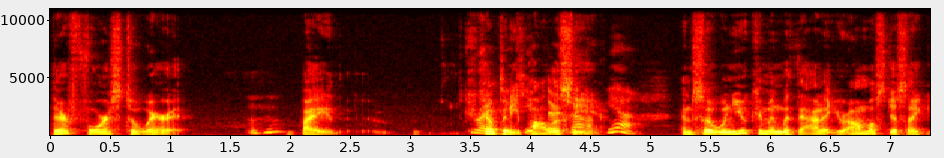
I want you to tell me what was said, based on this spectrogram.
they're forced to wear it by Right, company policy. Yeah. And so when you come in without it, you're almost just like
